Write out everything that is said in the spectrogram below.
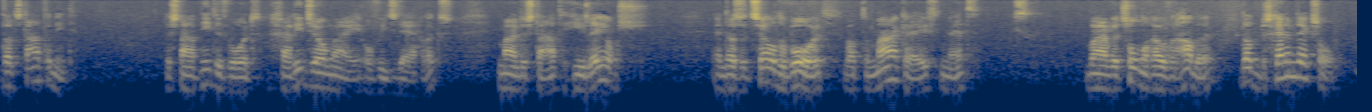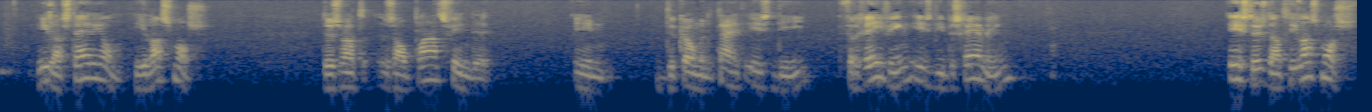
Dat staat er niet. Er staat niet het woord charizomai of iets dergelijks, maar er staat hileos. En dat is hetzelfde woord wat te maken heeft met, waar we het zondag over hadden, dat beschermdeksel. Hilasterion, hilasmos. Dus wat zal plaatsvinden in de komende tijd is die vergeving, is die bescherming, is dus dat hilasmos.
